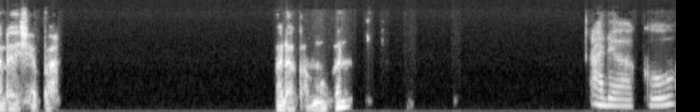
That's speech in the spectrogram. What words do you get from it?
Ada siapa? Ada kamu kan? Ada aku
